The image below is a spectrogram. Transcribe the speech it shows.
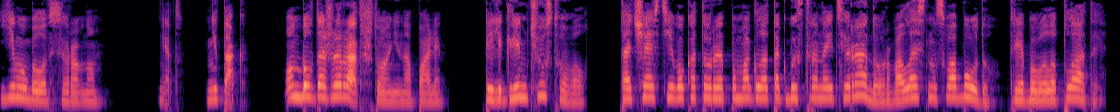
Ему было все равно. Нет, не так. Он был даже рад, что они напали. Пилигрим чувствовал. Та часть его, которая помогла так быстро найти Раду, рвалась на свободу, требовала платы.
